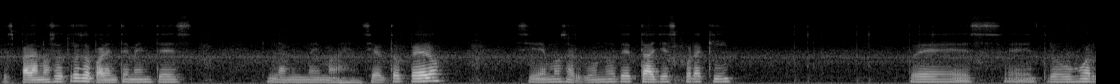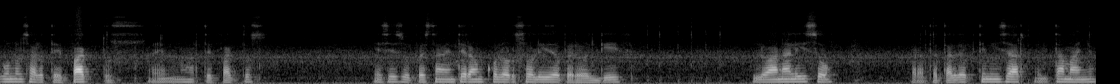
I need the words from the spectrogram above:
Pues para nosotros aparentemente es la misma imagen, ¿cierto? Pero si vemos algunos detalles por aquí, pues introdujo algunos artefactos. Hay unos artefactos. Ese supuestamente era un color sólido, pero el GIF lo analizó para tratar de optimizar el tamaño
